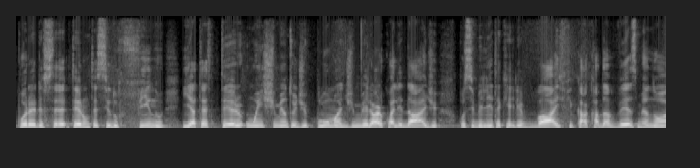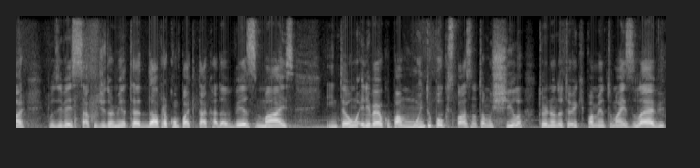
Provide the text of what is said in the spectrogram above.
por ele ser, ter um tecido fino e até ter um enchimento de pluma de melhor qualidade, possibilita que ele vai ficar cada vez menor. Inclusive, esse saco de dormir até dá para compactar cada vez mais. Então ele vai ocupar muito pouco espaço na tua mochila, tornando o teu equipamento mais leve.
